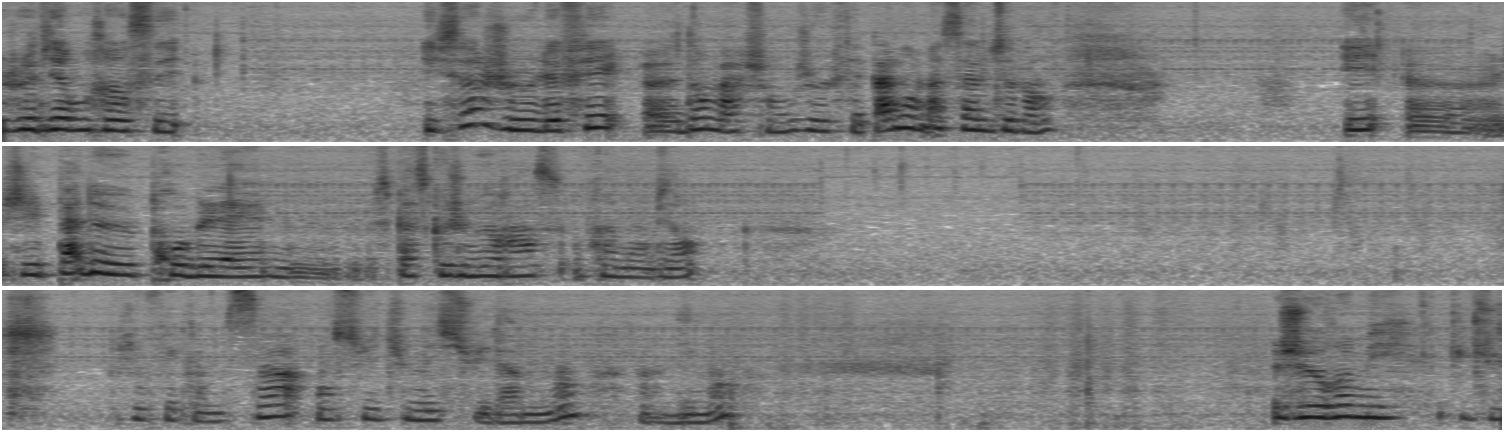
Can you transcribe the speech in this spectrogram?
je viens me rincer et ça, je le fais euh, dans ma chambre, je le fais pas dans ma salle de bain. Et euh, j'ai pas de problème, c'est parce que je me rince vraiment bien. Je fais comme ça, ensuite je m'essuie la main, enfin les mains. Je remets du,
